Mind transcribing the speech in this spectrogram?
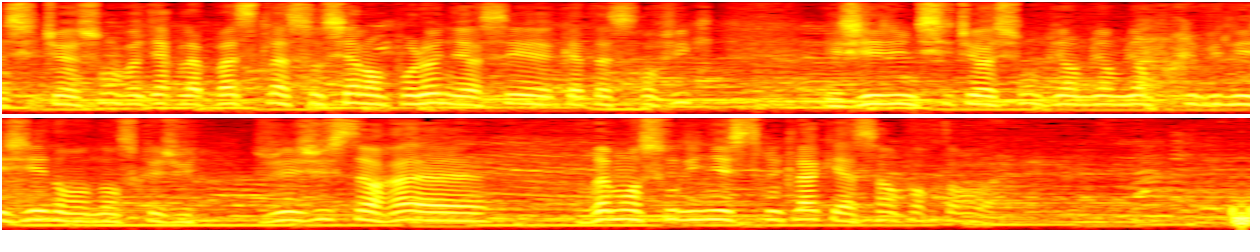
la situation, on va dire que la base classe sociale en Pologne est assez catastrophique. Et j'ai une situation bien, bien, bien privilégiée dans, dans ce que je vis. Je vais juste euh, vraiment souligner ce truc-là qui est assez important. ouais.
